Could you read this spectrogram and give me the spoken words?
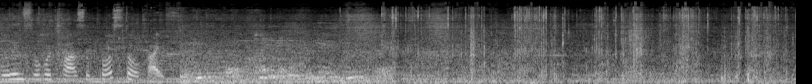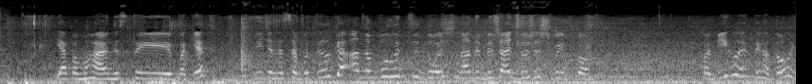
хвилин свого часу. Просто кайф. Я допомагаю нести пакет. Вітя несе бутилки, а на вулиці дощ. Треба біжати дуже швидко. Побігли, ти готовий?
